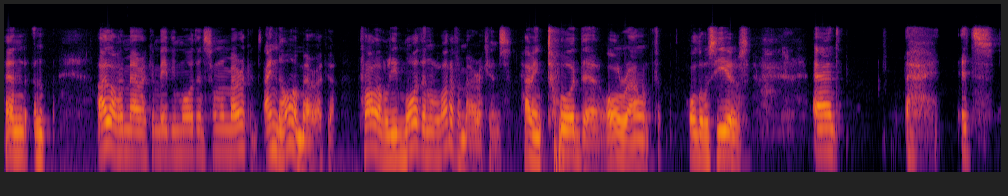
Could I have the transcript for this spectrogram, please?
and and I love America maybe more than some Americans. I know America probably more than a lot of Americans, having toured there all around all those years, and it's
